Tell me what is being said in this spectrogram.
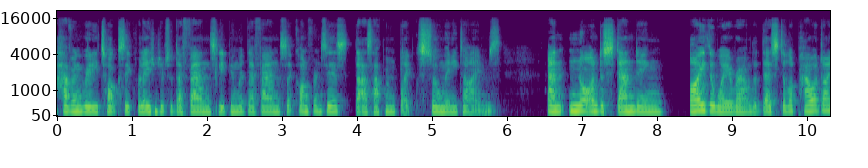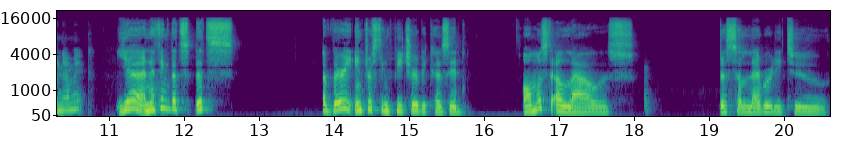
having really toxic relationships with their fans, sleeping with their fans at conferences. That has happened like so many times. And not understanding either way around that there's still a power dynamic. Yeah, and I think that's that's a very interesting feature because it almost allows the celebrity to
